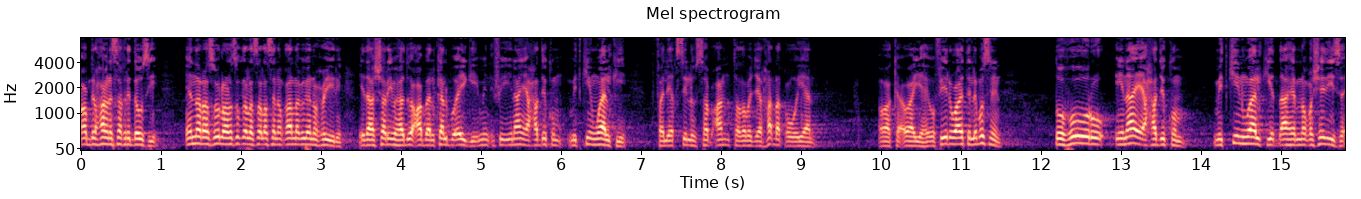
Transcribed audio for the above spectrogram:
cabdiraxman sakri dawsi ina rasula rasulka sal slam qal nabigan wuxuu yidhi idaa shariba hadduu caba alkalbu eygi fii inaai axadikum midkiin waalkii falyaqsilhu sabcan todoba jeer ha dhaqa weeyaan waa yahay wa fii riwaayati limuslim duhuuru inaai axadikum midkiin waalkii daahir noqoshadiisa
